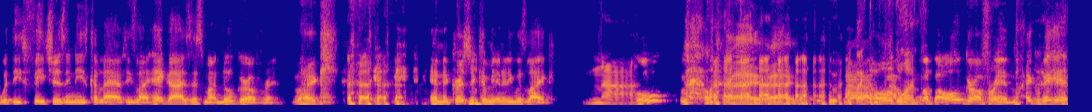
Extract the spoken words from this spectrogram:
with these features and these collabs he's like hey guys this is my new girlfriend like and the christian community was like nah. who Right, right. We- we like the old nah, one. we want the old girlfriend like where Yeah. you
